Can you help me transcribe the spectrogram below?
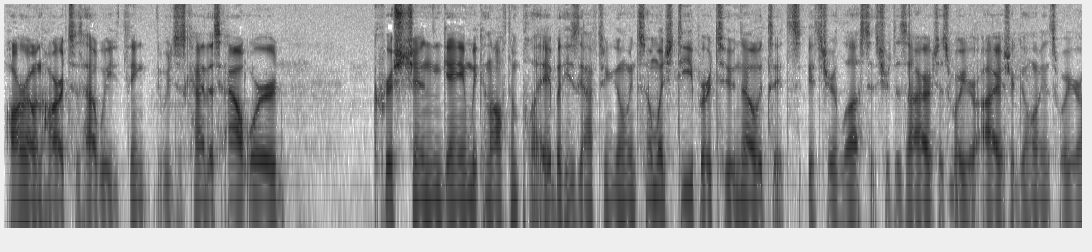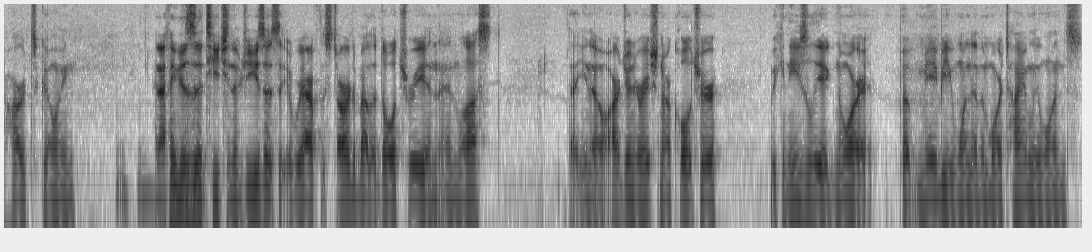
our own hearts is how we think we're just kind of this outward Christian game we can often play, but he's after going so much deeper to no, it's it's it's your lust, it's your desires, it's where your eyes are going, it's where your heart's going. And I think this is a teaching of Jesus that we have to start about adultery and, and lust. That you know, our generation, our culture, we can easily ignore it, but maybe one of the more timely ones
